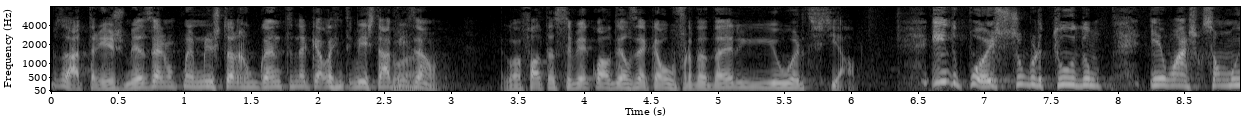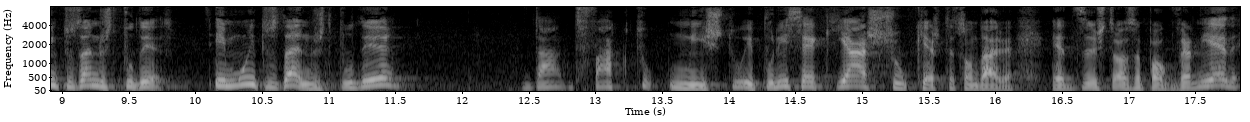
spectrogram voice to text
Mas há três meses era um Primeiro-Ministro arrogante naquela entrevista à claro. visão. Agora falta saber qual deles é que é o verdadeiro e o artificial. E depois, sobretudo, eu acho que são muitos anos de poder. E muitos anos de poder dá de facto nisto e por isso é que acho que esta sondagem é desastrosa para o governo e é, de,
